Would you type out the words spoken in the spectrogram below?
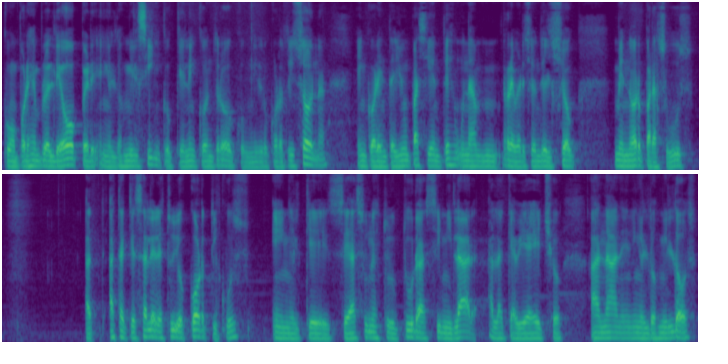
como por ejemplo el de Oper en el 2005, que él encontró con hidrocortisona en 41 pacientes una reversión del shock menor para su uso. Hasta que sale el estudio Corticus, en el que se hace una estructura similar a la que había hecho Anan en el 2002.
